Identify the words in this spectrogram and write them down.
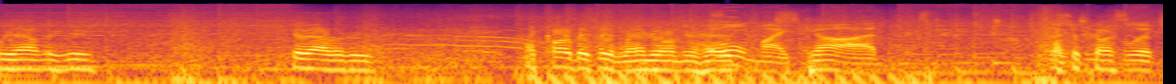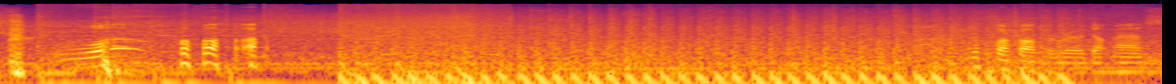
We out of here. Get out of here. That car basically landed on your head. Oh my god. Watch just car. Flips. Whoa. Get the fuck off the road, dumbass.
